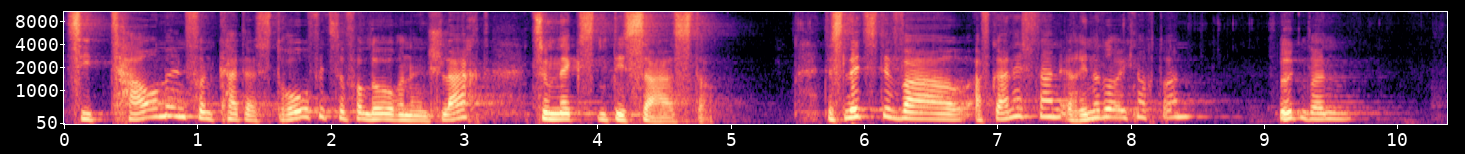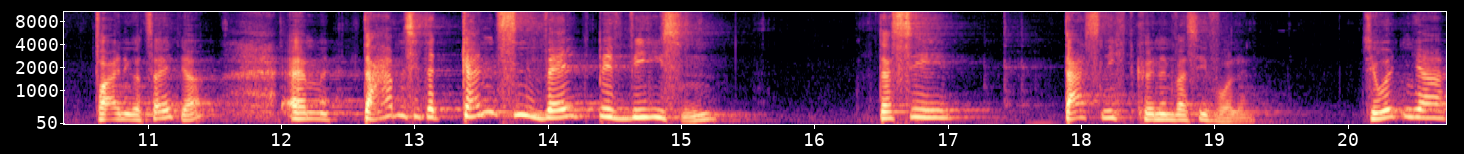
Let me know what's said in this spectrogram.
Sie taumeln von Katastrophe zur verlorenen Schlacht zum nächsten Desaster. Das letzte war Afghanistan, erinnert ihr euch noch dran? Irgendwann vor einiger Zeit, ja. Ähm, da haben sie der ganzen Welt bewiesen, dass sie das nicht können, was sie wollen. Sie wollten ja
